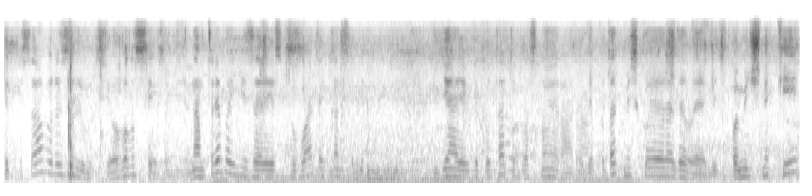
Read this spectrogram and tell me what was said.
підписав резолюцію, оголосив за неї. Нам треба її зареєструвати в канцелярії. Я, як депутат обласної ради, депутат міської ради Лебідь, помічники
